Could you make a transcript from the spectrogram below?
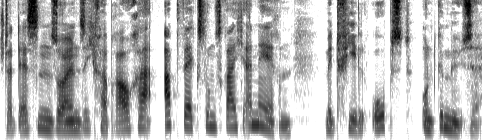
Stattdessen sollen sich Verbraucher abwechslungsreich ernähren, mit viel Obst und Gemüse.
